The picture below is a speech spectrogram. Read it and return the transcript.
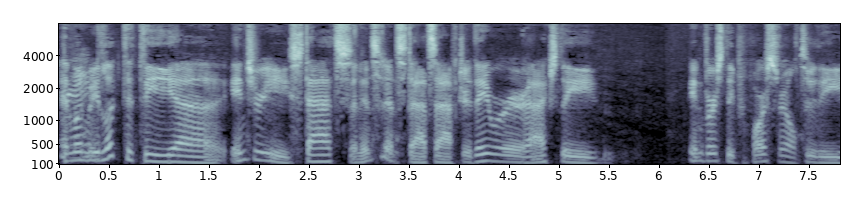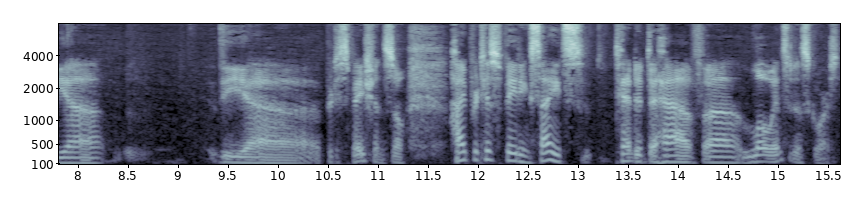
And when we looked at the uh, injury stats and incident stats after, they were actually inversely proportional to the uh, the uh, participation. So, high participating sites tended to have uh, low incident scores.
